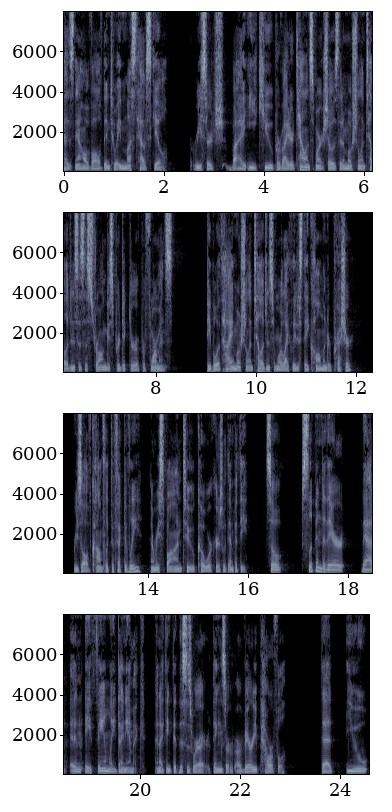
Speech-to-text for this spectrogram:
has now evolved into a must have skill. Research by EQ provider TalentSmart shows that emotional intelligence is the strongest predictor of performance. People with high emotional intelligence are more likely to stay calm under pressure, resolve conflict effectively, and respond to coworkers with empathy. So slip into there that in a family dynamic. And I think that this is where things are, are very powerful. That you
